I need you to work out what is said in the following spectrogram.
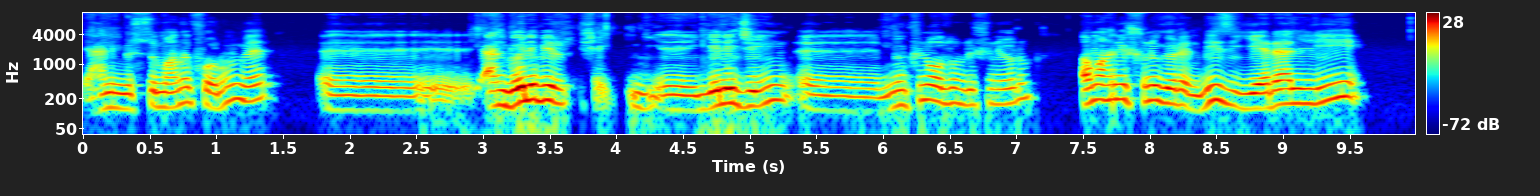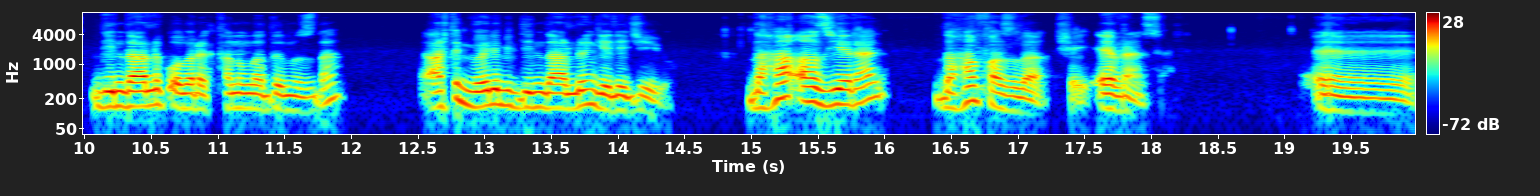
yani Müslümanlık formu ve e, yani böyle bir şey e, geleceğin e, mümkün olduğunu düşünüyorum. Ama hani şunu görelim biz yerelliği dindarlık olarak tanımladığımızda artık böyle bir dindarlığın geleceği yok. Daha az yerel, daha fazla şey evrensel. Ee,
